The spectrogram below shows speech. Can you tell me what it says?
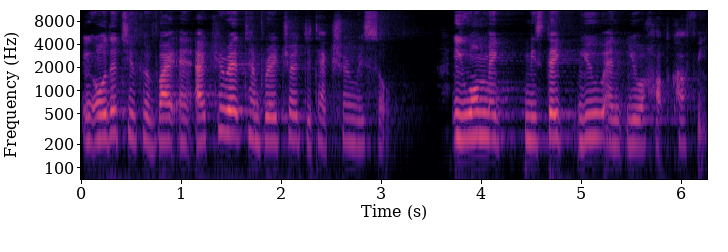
in order to provide an accurate temperature detection result. It won't make mistake you and your hot coffee.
